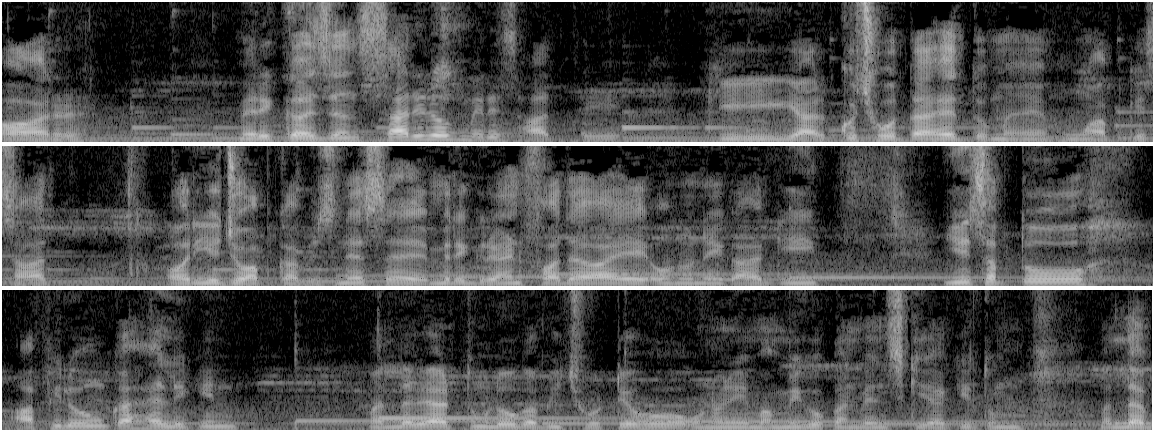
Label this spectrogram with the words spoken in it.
और मेरे कज़न सारे लोग मेरे साथ थे कि यार कुछ होता है तो मैं हूँ आपके साथ और ये जो आपका बिज़नेस है, मेरे ग्रैंड फादर आए, उन्होंने कहा कि ये सब तो आप ही लोगों का है, लेकिन मतलब यार तुम लोग अभी छोटे हो, उन्होंने मम्मी को कन्विंस किया कि तुम मतलब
